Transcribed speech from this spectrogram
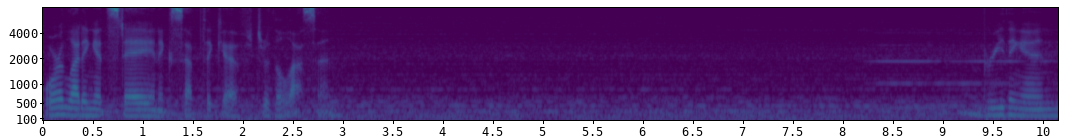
or letting it stay and accept the gift or the lesson. Breathing in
